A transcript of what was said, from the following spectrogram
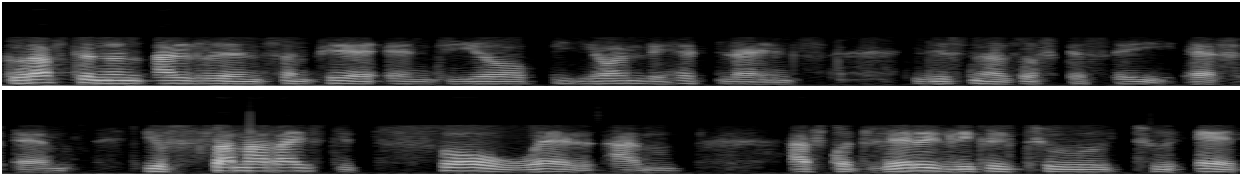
Good afternoon, Aldrin Sampear, and your Beyond the Headlines listeners of SAFM. You've summarized it so well. I'm I've got very little to, to add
